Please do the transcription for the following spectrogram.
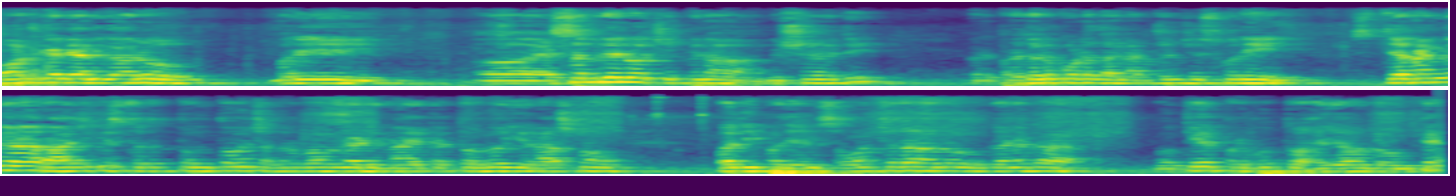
పవన్ కళ్యాణ్ గారు మరి అసెంబ్లీలో చెప్పిన విషయం ఇది. మరి ప్రజలు కూడా దాన్ని అర్థం చేసుకుని స్థిరంగా రాజకీయ స్థిరత్వంతో చంద్రబాబు నాయుడు నాయకత్వంలో ఈ రాష్ట్రం పది పదిహేను సంవత్సరాలు గనక ఒకే ప్రభుత్వ హయాంలో ఉంటే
